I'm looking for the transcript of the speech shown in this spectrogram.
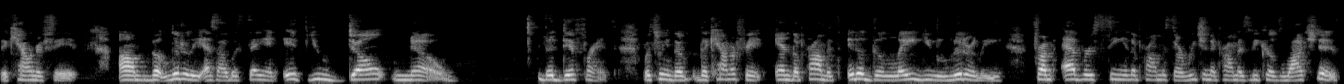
the counterfeit. Um, but literally, as I was saying, if you don't know the difference between the, the counterfeit and the promise. It'll delay you literally from ever seeing the promise or reaching the promise because watch this.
